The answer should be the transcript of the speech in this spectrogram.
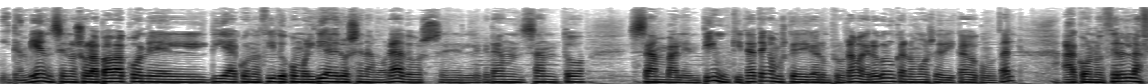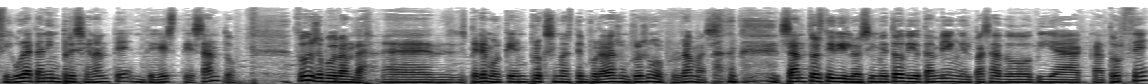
y también se nos solapaba con el día conocido como el Día de los Enamorados, el gran santo San Valentín. Quizá tengamos que dedicar un programa, creo que nunca nos hemos dedicado como tal, a conocer la figura tan impresionante de este santo. Todo se podrá andar. Eh, esperemos que en próximas temporadas o en próximos programas. Santos Cirilos y Metodio también el pasado día 14.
